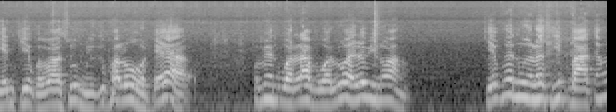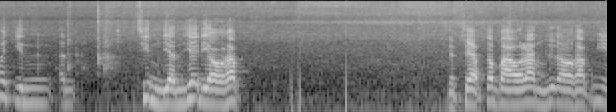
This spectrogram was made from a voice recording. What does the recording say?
เห็นคลิปก็ว่าซุ่มนี่คือพะโล้แท้บ่แม่นอวดร่ำอวดรวยแล้วพี่น้อง เก็บเงินมือละ10บาทจังมากินอันสิ้นเดือนเที่ยเดียวครับแซ่บๆก็เบาลั่นคือเก่าครับนี่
